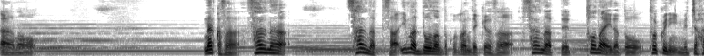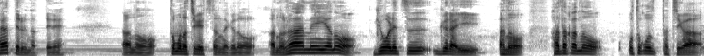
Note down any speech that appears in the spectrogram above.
あの、なんかさ、サウナ、サウナってさ、今どうなんのかわかんないけどさ、サウナって都内だと特にめっちゃ流行ってるんだってね。あの、友達が言ってたんだけど、あの、ラーメン屋の行列ぐらい、あの、裸の男たちが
